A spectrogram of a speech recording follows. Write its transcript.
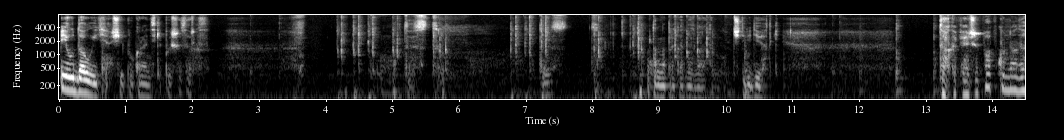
і удалить. Ще й по-українськи пише зараз. Там, наприклад, не знаю, там 4 девятки. Так, опять же папку. Надо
